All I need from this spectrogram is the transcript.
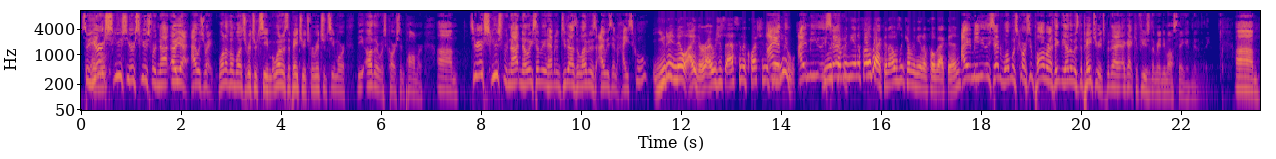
So your Bengals. excuse, your excuse for not, oh yeah, I was right. One of them was Richard Seymour. One was the Patriots for Richard Seymour. The other was Carson Palmer. Um, so your excuse for not knowing something that happened in 2011 is I was in high school? You didn't know either. I was just asking a question if I, you am- knew. I immediately You were said, covering the NFL back then. I wasn't covering the NFL back then. I immediately said one was Carson Palmer. I think the other was the Patriots, but I, I got confused with the Randy Moss thing, admittedly. Um,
